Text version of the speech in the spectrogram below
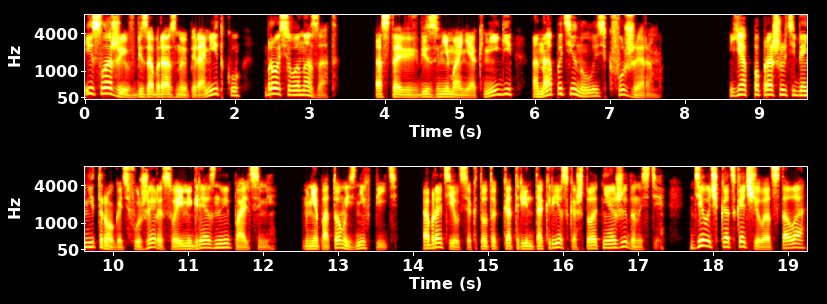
и, сложив безобразную пирамидку, бросила назад. Оставив без внимания книги, она потянулась к фужерам. «Я попрошу тебя не трогать фужеры своими грязными пальцами. Мне потом из них пить». Обратился кто-то к Катрин так резко, что от неожиданности девочка отскочила от стола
